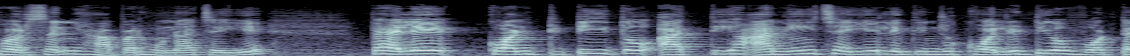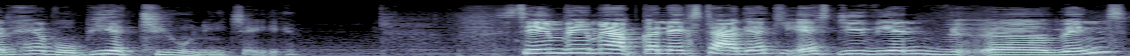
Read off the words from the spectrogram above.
पर्सन यहाँ पर होना चाहिए। पहले क्वांटिटी तो आती, आनी चाहिए, लेकिन जो क्वालिटी ऑफ़ वाटर है, वो भी अच्छी होनी चाहिए। सेम वे में आपका नेक्स्ट आ गया कि S G V N wins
